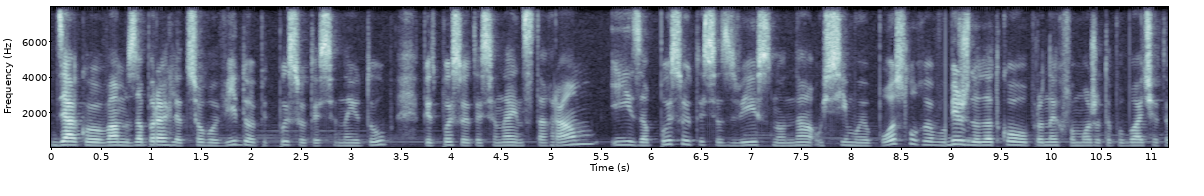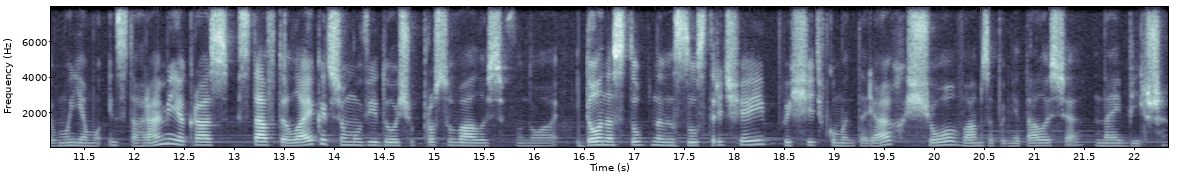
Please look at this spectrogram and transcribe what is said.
Дякую вам за перегляд цього відео. Підписуйтеся на YouTube, підписуйтеся на Instagram і записуйтеся, звісно, на усі мої послуги. Більш додатково про них ви можете побачити в моєму інстаграмі. Якраз ставте лайки цьому відео, щоб просувалось воно. До наступних зустрічей. Пишіть в коментарях, що вам запам'яталося найбільше.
